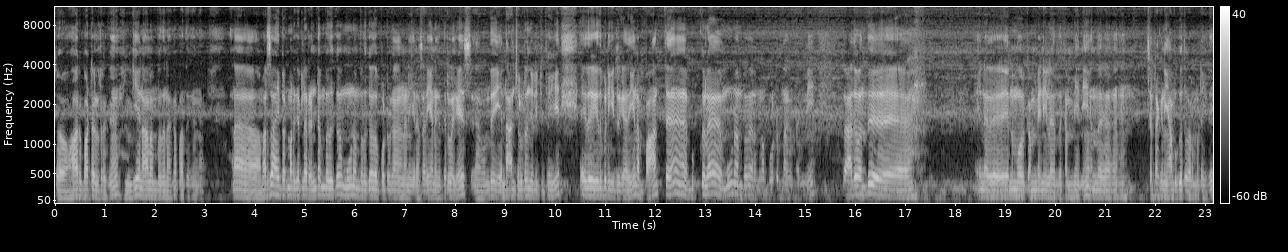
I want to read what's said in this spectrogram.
ஸோ ஆறு பாட்டில் இருக்குது இங்கேயே நாலம்பதுனாக்கா பார்த்துக்கோங்க ஆனால் மர்சா ஹைப்பர் மார்க்கெட்டில் ரெண்டு ஐம்பதுக்கோ மூணு ஐம்பதுக்கோ அதை போட்டிருக்காங்கன்னு நினைக்கிறேன். சரியாக எனக்கு தெரில கேஸ் வந்து நான் சொல்கிறேன்னு சொல்லிட்டு போய் இது இது பண்ணிக்கிட்டு இருக்காதீங்க. நான் பார்த்தேன். புக்கில் மூணு ஐம்பது நம்மளாம் போட்டிருந்தாங்க தண்ணி. ஸோ அது வந்து என்னது என்னமோ ஒரு கம்பெனியில் இருந்த கம்பெனி. அந்த சட்டாக்கு ஞாபகத்துக்கு வர மாட்டேங்குது.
